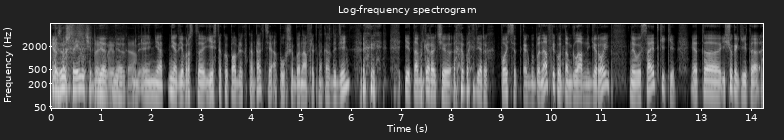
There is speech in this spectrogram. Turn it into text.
Эйзенштейна читает наверняка. Нет, нет, я просто... Есть такой паблик ВКонтакте «Опухший Бен Аффлек на каждый день». И там, короче, во-первых, постят как бы Бен Аффлек, он там главный герой, но его сайдкики — это еще какие-то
